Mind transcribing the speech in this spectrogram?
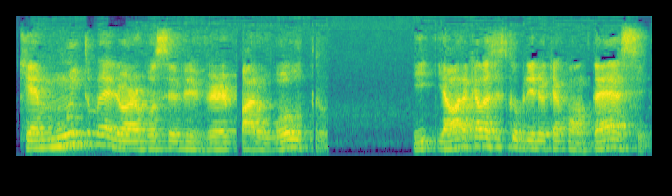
que é muito melhor você viver para o outro, e, e a hora que elas descobrirem o que acontece,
